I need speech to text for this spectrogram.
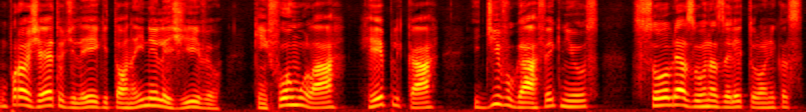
um projeto de lei que torna inelegível quem formular, replicar e divulgar fake news sobre as urnas eletrônicas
